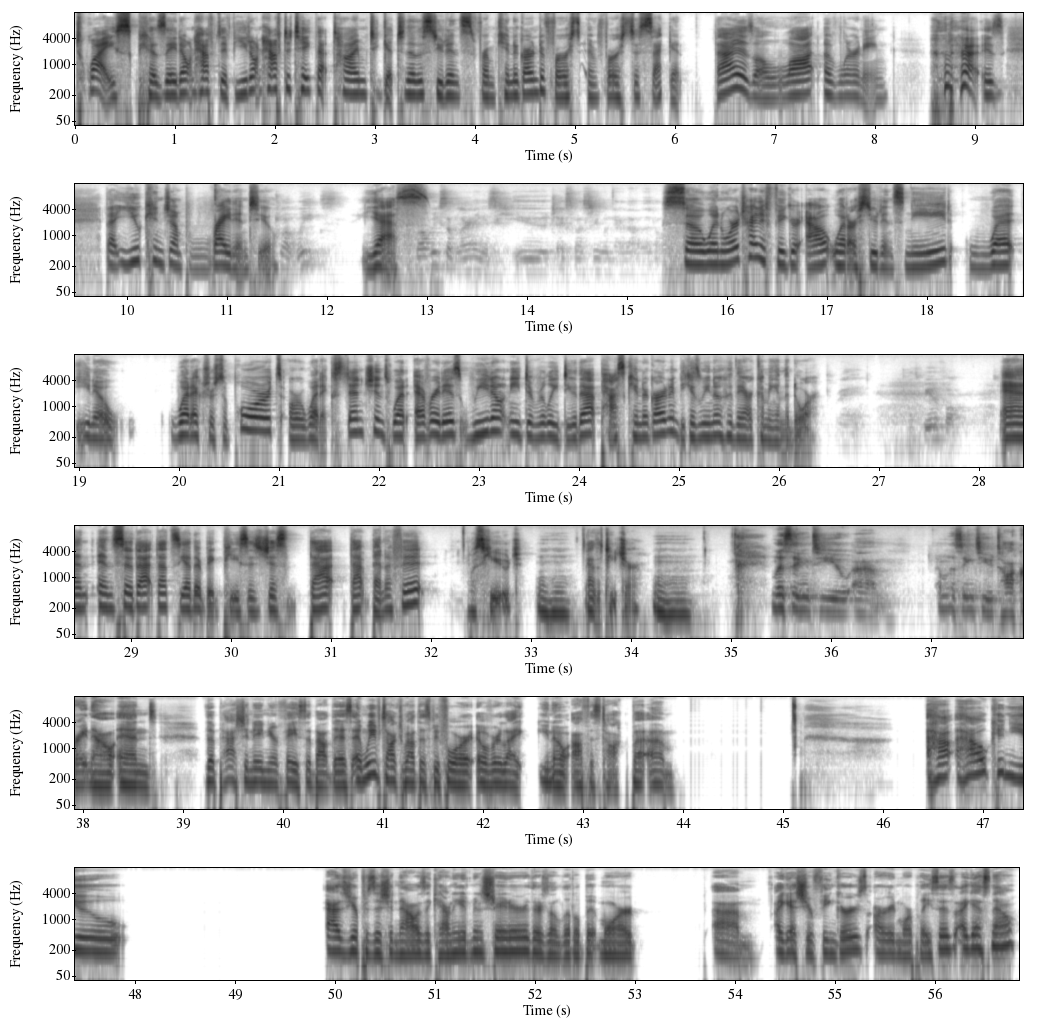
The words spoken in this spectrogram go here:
twice because they don't have to, if you don't have to take that time to get to know the students from kindergarten to first and first to second, that is a lot of learning that is, that you can jump right into. Yes. weeks of learning is huge, especially when they're that little. So when we're trying to figure out what our students need, what, you know, what extra supports or what extensions, whatever it is, we don't need to really do that past kindergarten because we know who they are coming in the door. That's beautiful. And and so that that's the other big piece is just that that benefit was huge Mm-hmm. as a teacher. Mm-hmm. Listening to you, um, I'm listening to you talk right now, and the passion in your face about this. And we've talked about this before over like you know office talk, but um, how how can you, as your position now as a county administrator, there's a little bit more. Um, I guess your fingers are in more places. I guess now,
